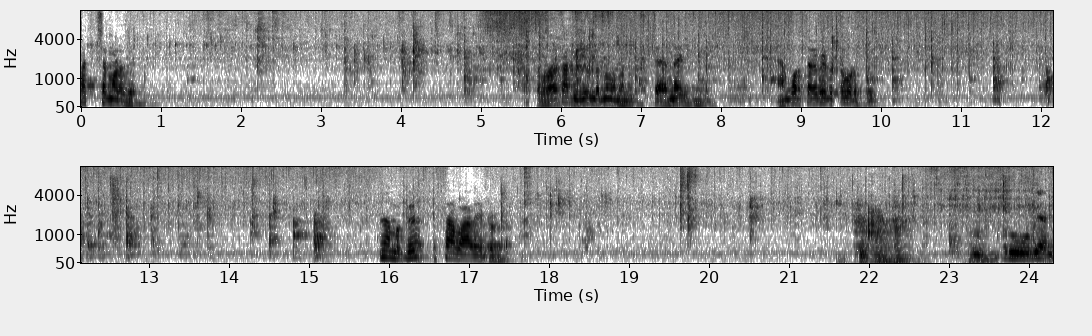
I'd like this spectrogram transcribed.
പച്ചമുളക്. പച്ചമുളകൊക്കെ അധികം ഉണ്ടെന്ന് തോന്നുന്നു ചേട്ടനായിരുന്നു ഞാൻ കുറച്ചങ്ങനെ എടുത്ത് കൊടുത്തു. നമുക്ക് സവാള ഇട്ടുണ്ട്. റൂബിയാണ്.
